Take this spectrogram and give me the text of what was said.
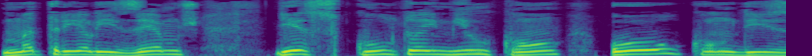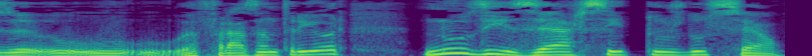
materializemos esse culto em Milcom, ou, como diz a frase anterior, nos exércitos do céu.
